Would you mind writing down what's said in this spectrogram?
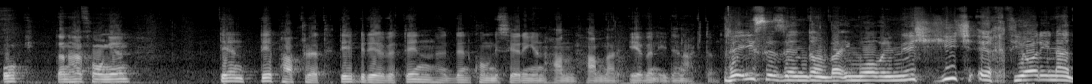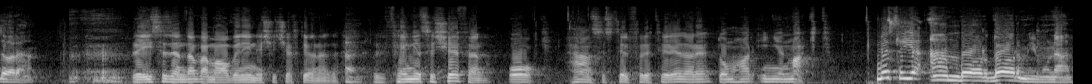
och den här fången den, det pappret, det brevet, den, den kommuniceringen han, hamnar även i den akten. رئیس زندان و این معاونینش هیچ اختیاری ندارن رئیس زندان و معاونی نشی چه اختیار نده بله. فنگس شیفن اوک هنس استلفرتره داره دوم هار اینین مکت. مثل یه انباردار میمونن.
